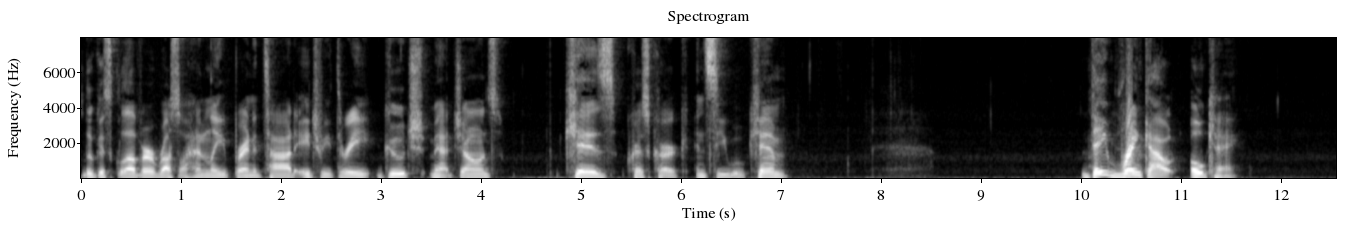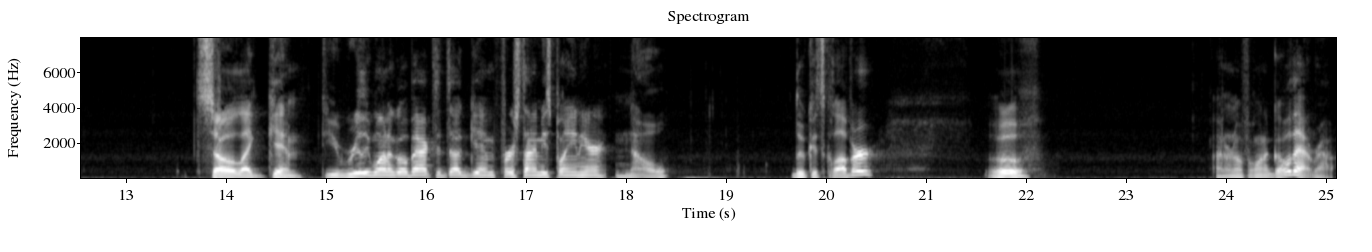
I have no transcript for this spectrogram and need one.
Lucas Glover, Russell Henley, Brendon Todd, HV3, Gooch, Matt Jones, Kiz, Chris Kirk, and Siwoo Kim. They rank out okay. So, like Ghim, do you really want to go back to Doug Ghim first time he's playing here? No. Lucas Glover. Ooh. I don't know if I want to go that route.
